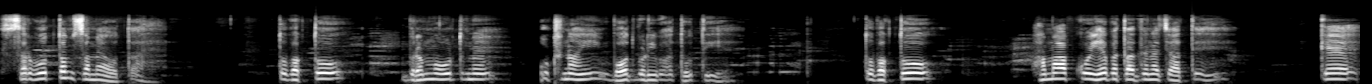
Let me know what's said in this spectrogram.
सर्वोत्तम समय होता है। तो भक्तों, ब्रह्म मुहूर्त में उठना ही बहुत बड़ी बात होती है। तो भक्तों, हम आपको यह बता देना चाहते हैं कि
